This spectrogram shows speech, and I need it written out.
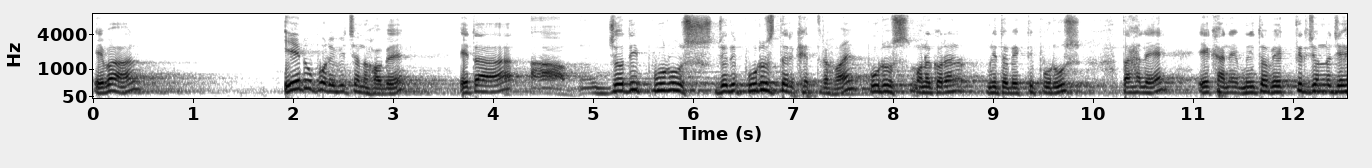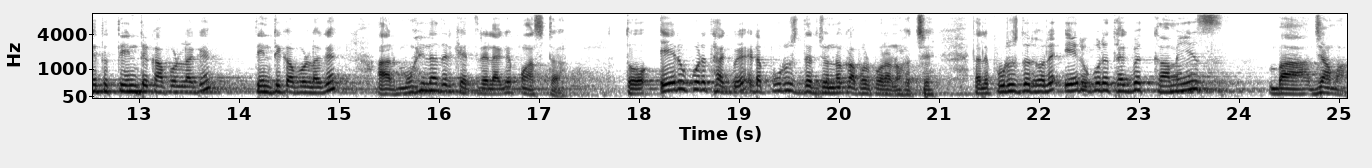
এবার এর উপরে বিছানো হবে, এটা যদি পুরুষ, যদি পুরুষদের ক্ষেত্রে হয়, পুরুষ মনে করেন মৃত ব্যক্তি পুরুষ, তাহলে এখানে মৃত ব্যক্তির জন্য যেহেতু তিনটে কাপড় লাগে, তিনটি কাপড় লাগে, আর মহিলাদের ক্ষেত্রে লাগে পাঁচটা। তো এর উপরে থাকবে, এটা পুরুষদের জন্য কাপড় পরানো হচ্ছে। তাহলে পুরুষদের হলে এর উপরে থাকবে কামিজ বা জামা।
